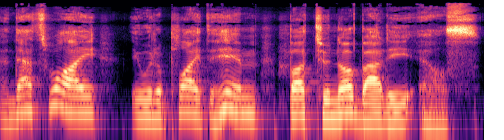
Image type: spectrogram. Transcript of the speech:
and that's why it would apply to him, but to nobody else.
